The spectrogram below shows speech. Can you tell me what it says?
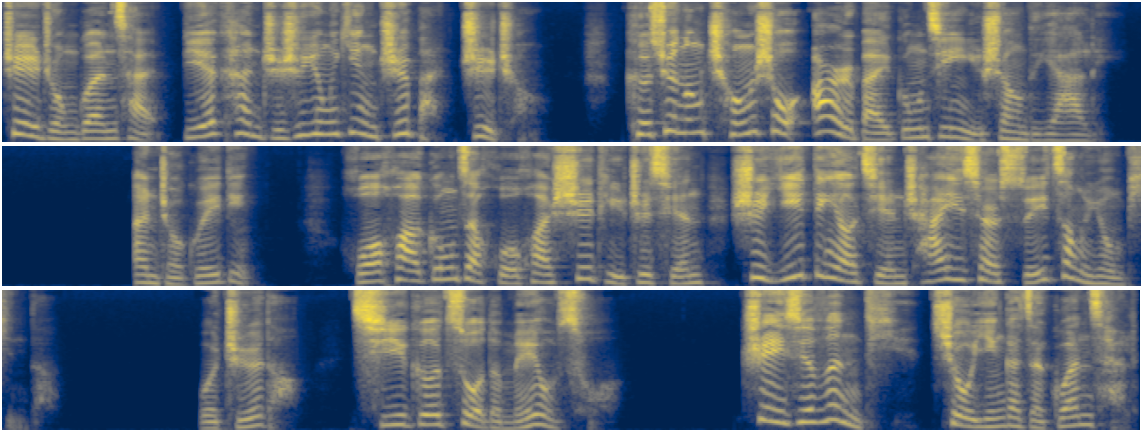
这种棺材别看只是用硬纸板制成，可却能承受二百公斤以上的压力。按照规定。火化工在火化尸体之前是一定要检查一下随葬用品的。我知道七哥做的没有错，这些问题就应该在棺材里，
